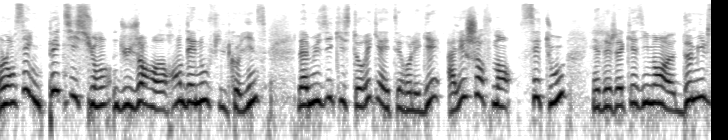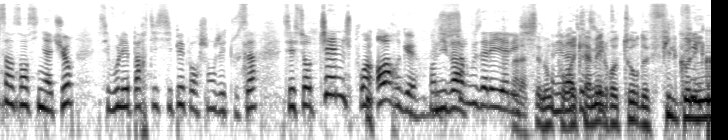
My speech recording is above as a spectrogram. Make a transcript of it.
ont lancé une pétition du genre euh, Rendez-nous Phil Collins. La musique historique a été reléguée à l'échauffement. C'est tout. Il y a déjà quasiment 2500 signatures. Si vous voulez participer pour changer tout ça, c'est sur change.org. On y va. sûr que vous allez y aller. c'est donc pour réclamer le retour de Phil Collins,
